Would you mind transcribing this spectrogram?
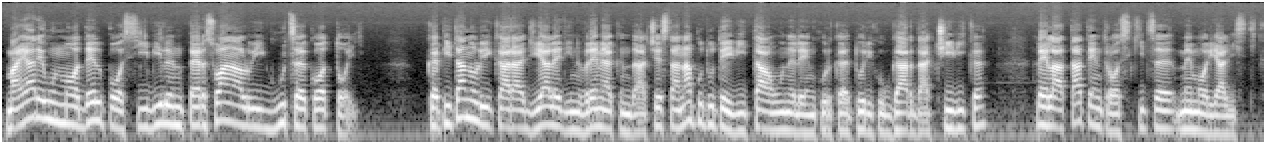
mai are un model posibil în persoana lui Guță Cotoi, capitanului Caragiale din vremea când acesta n-a putut evita unele încurcături cu garda civică, relatate într-o schiță memorialistică.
